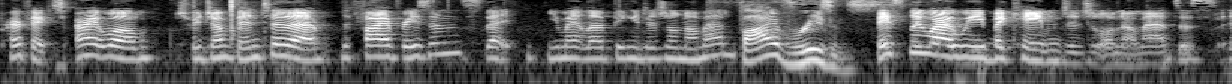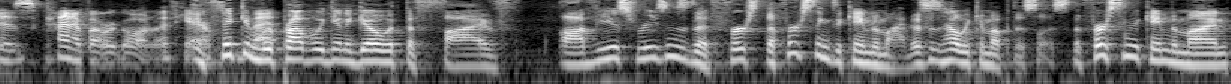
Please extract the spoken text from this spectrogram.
Perfect. All right. Well, should we jump into the, the five reasons that you might love being a digital nomad? Five reasons. Basically, why we became digital nomads is is kind of what we're going with here. I'm thinking but... we're probably going to go with the five obvious reasons that first the first things that came to mind this is how we came up with this list. The first thing that came to mind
